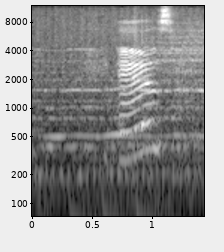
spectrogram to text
is...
